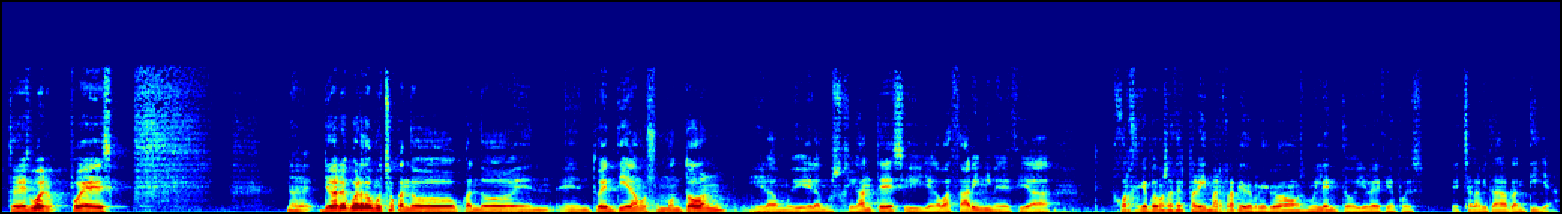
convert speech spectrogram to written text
Entonces, bueno, pues yo recuerdo mucho cuando, cuando en, en Twenty éramos un montón y éramos gigantes y llegaba Zarin y me decía, Jorge, ¿qué podemos hacer para ir más rápido? Porque creo que vamos muy lento. Y yo le decía, pues echa la mitad de la plantilla.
